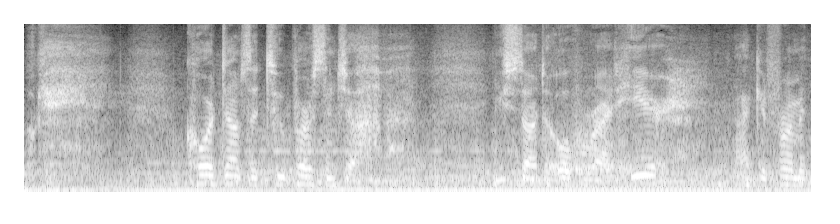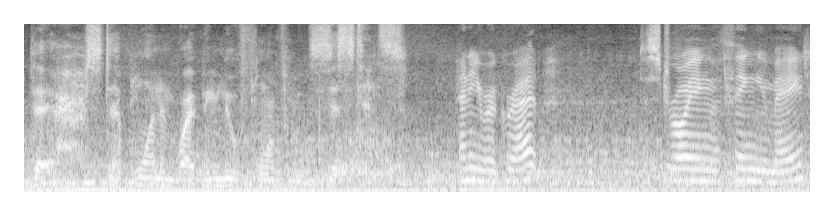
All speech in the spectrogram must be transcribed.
Okay. Core dump's a two-person job. You start to override here, I confirm it there. Step one in wiping Nuform from existence. Any regret? Destroying the thing you made?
